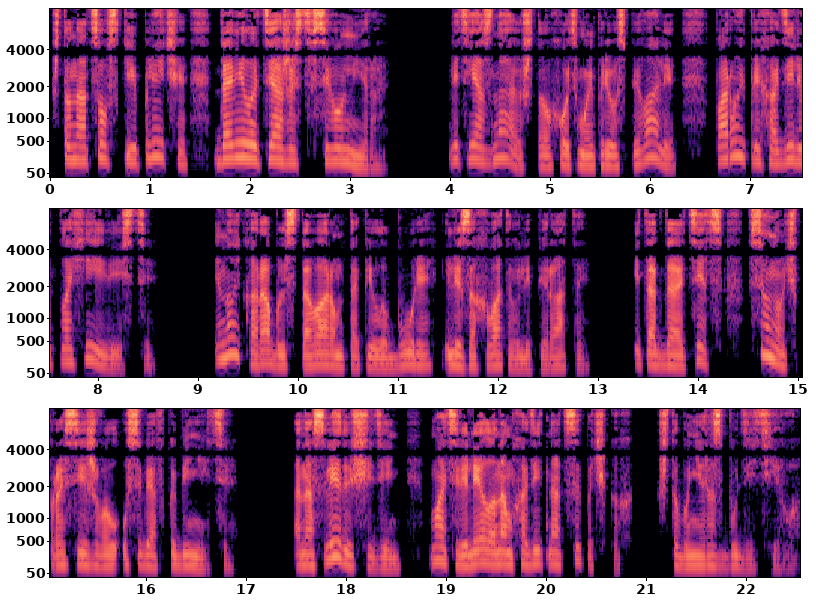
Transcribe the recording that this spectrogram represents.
что на отцовские плечи давила тяжесть всего мира. Ведь я знаю, что, хоть мы преуспевали, порой приходили плохие вести. Иной корабль с товаром топила буря или захватывали пираты. И тогда отец всю ночь просиживал у себя в кабинете. А на следующий день мать велела нам ходить на цыпочках, чтобы не разбудить его.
